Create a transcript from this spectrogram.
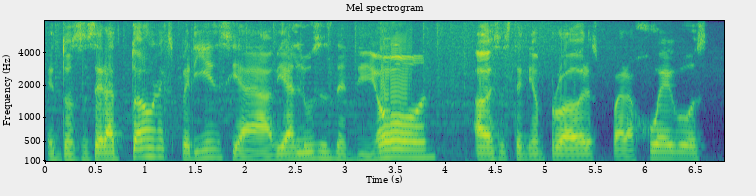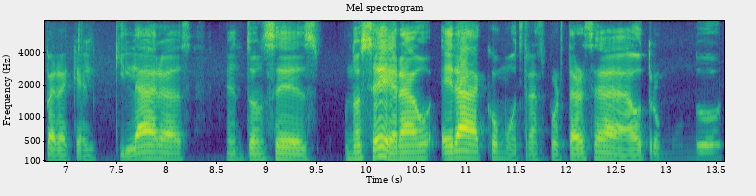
entonces era toda una experiencia, había luces de neón, a veces tenían probadores para juegos, para que alquilaras. Entonces, no sé, era, era como transportarse a otro mundo,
